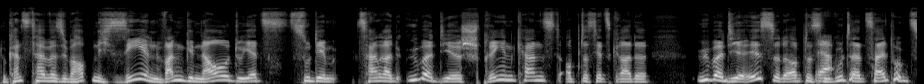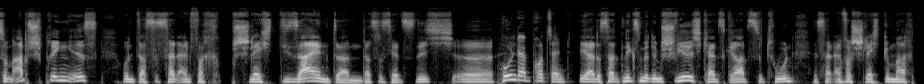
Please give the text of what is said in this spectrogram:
du kannst teilweise überhaupt nicht sehen, wann genau du jetzt zu dem Zahnrad über dir springen kannst, ob das jetzt gerade über dir ist oder ob das ja. ein guter Zeitpunkt zum Abspringen ist. Und das ist halt einfach schlecht designt dann. Das ist jetzt nicht. Äh, 100 Prozent. Ja, das hat nichts mit dem Schwierigkeitsgrad zu tun. Ist halt einfach schlecht gemacht.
